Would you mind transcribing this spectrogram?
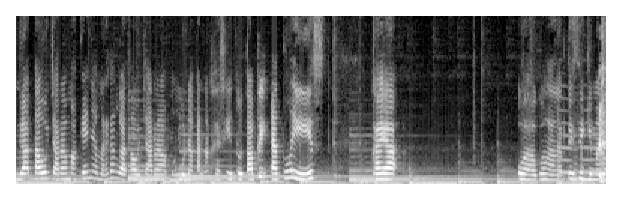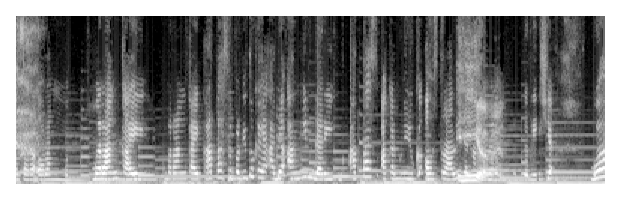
nggak tahu cara makainya mereka nggak tahu cara menggunakan akses itu. Tapi at least kayak wah gue nggak ngerti sih gimana cara orang me- merangkai merangkai kata seperti itu. Kayak ada angin dari atas akan menuju ke Australia dan Iya, ke Indonesia. Gue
